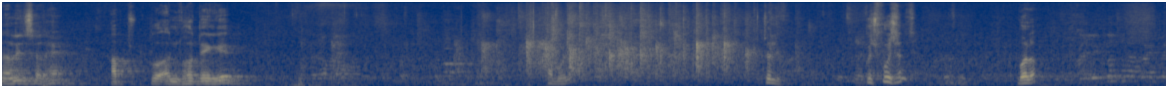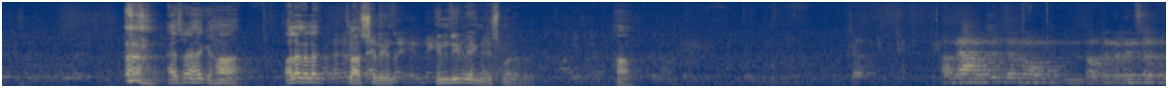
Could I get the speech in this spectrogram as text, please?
नलिन सर हैं आपको अनुभव देंगे। हाँ चलिए, कुछ पूछ बोलो। ऐसा है कि हाँ अलग अलग क्लास चलेगी ना? हिंदी में इंग्लिश में अलग अलग हाँ अब मैं आमंत्रित कर रहा हूँ डॉक्टर नरेंद्र सर को।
